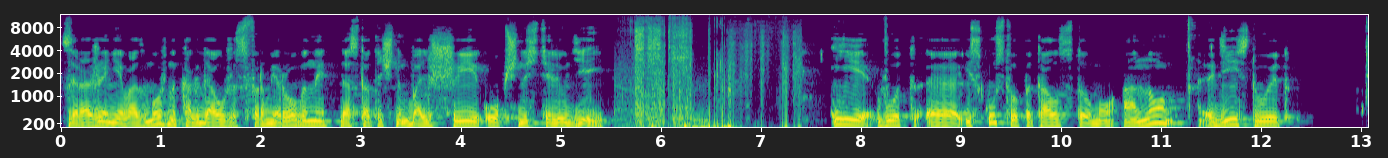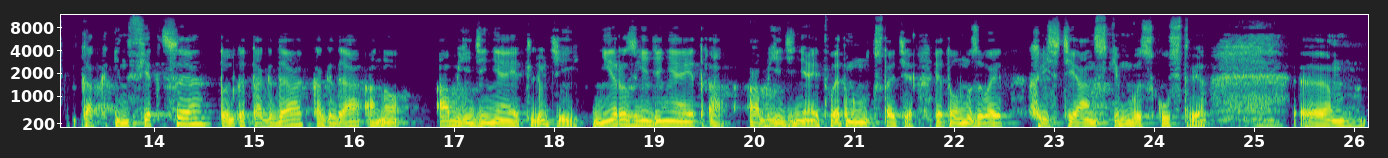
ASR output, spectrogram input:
Заражение возможно, когда уже сформированы достаточно большие общности людей. И вот э, искусство по Толстому, оно действует как инфекция только тогда, когда оно объединяет людей. Не разъединяет, а объединяет. В этом он, кстати, это он называет христианским в искусстве. Эм,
